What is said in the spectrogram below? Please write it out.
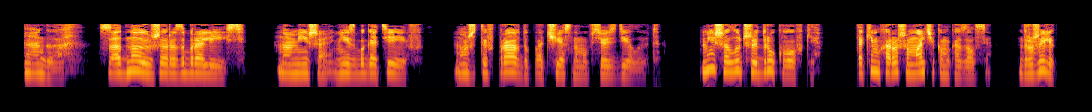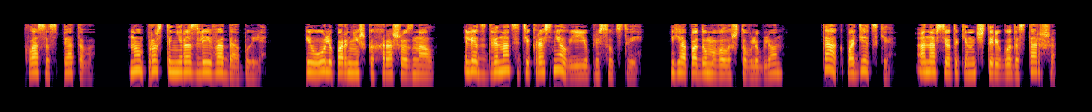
Ага, с одной уже разобрались. Но Миша не из богатеев. Может, и вправду по-честному все сделают. Миша лучший друг Вовки. Таким хорошим мальчиком казался. Дружили класса с пятого. Ну, просто не разлей вода были. И Олю парнишка хорошо знал. Лет с двенадцати краснел в ее присутствии. Я подумывала, что влюблён. Так, по-детски, она все таки на четыре года старше,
